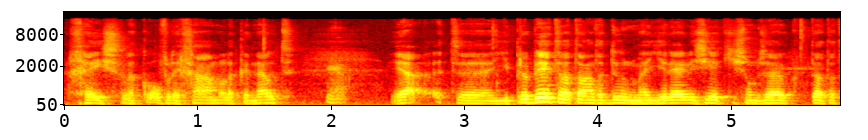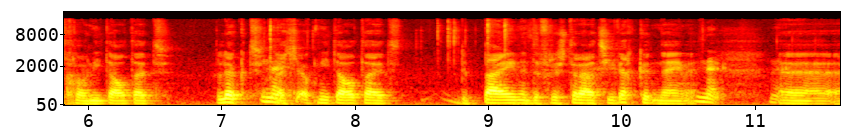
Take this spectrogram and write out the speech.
geestelijke of lichamelijke nood. Ja. Ja, het, je probeert er wat aan te doen, maar je realiseert je soms ook dat het gewoon niet altijd lukt. Nee. Dat je ook niet altijd de pijn en de frustratie weg kunt nemen. Nee. Nee. Eh,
